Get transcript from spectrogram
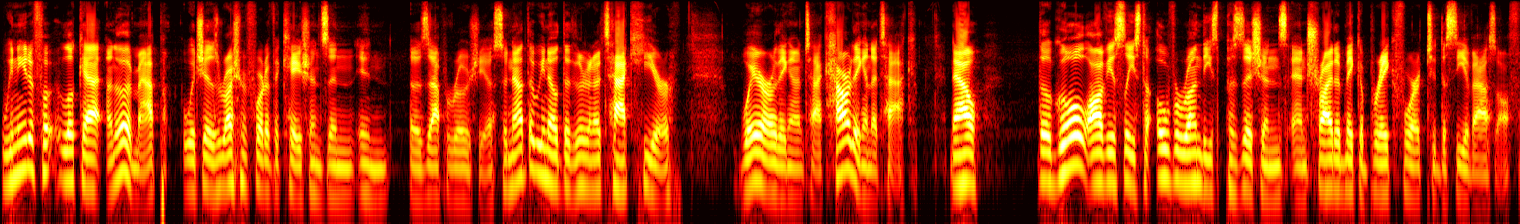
we need to look at another map, which is Russian fortifications in in uh, Zaporozhye. So now that we know that they're going to attack here, where are they going to attack? How are they going to attack? Now, the goal obviously is to overrun these positions and try to make a break for it to the Sea of Azov.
